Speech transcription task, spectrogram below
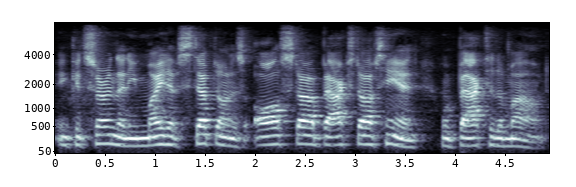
and concerned that he might have stepped on his all-star backstop's hand, went back to the mound.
